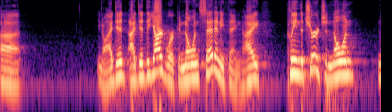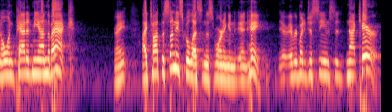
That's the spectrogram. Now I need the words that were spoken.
Uh, you know, I did, I did the yard work and no one said anything. I cleaned the church and no one, no one patted me on the back. Right? I taught the Sunday school lesson this morning and, and hey, everybody just seems to not care.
